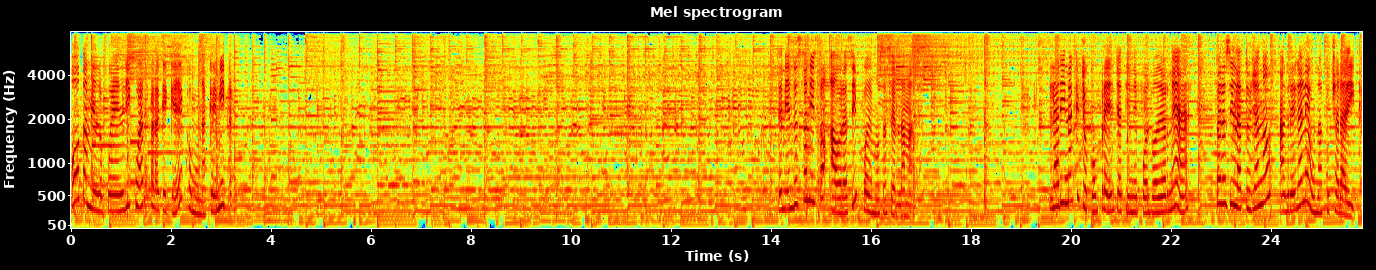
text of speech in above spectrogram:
o también lo pueden licuar para que quede como una cremita. Teniendo esto listo, ahora sí podemos hacer la masa. La harina que yo compré ya tiene polvo de hornear, pero si la tuya no, agrégale una cucharadita.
